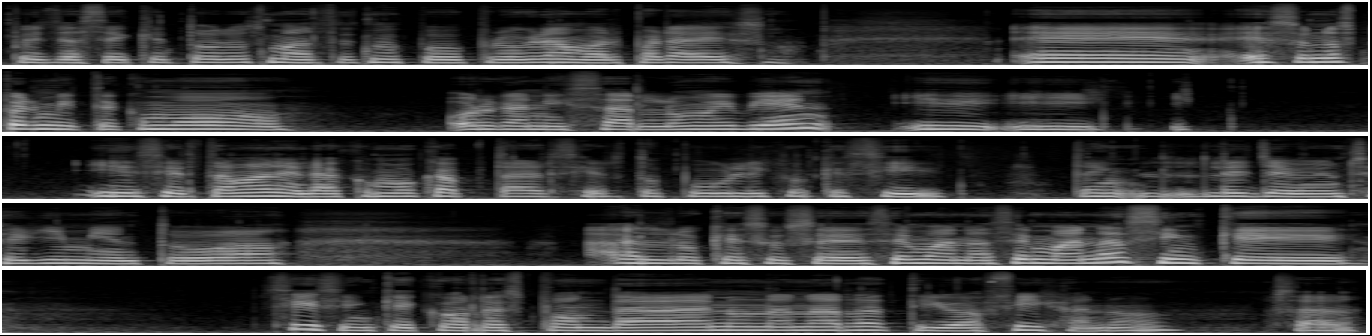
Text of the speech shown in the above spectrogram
pues ya sé que todos los martes me puedo programar para eso. Eh, eso nos permite como organizarlo muy bien y, y y de cierta manera como captar cierto público que sí le lleve un seguimiento a, a lo que sucede semana a semana sin que sí, sin que corresponda en una narrativa fija, ¿no? O sea,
